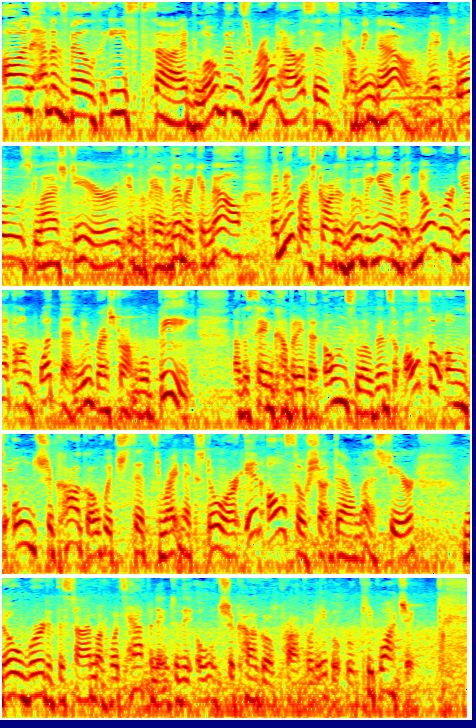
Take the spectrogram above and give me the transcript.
On Evansville's east side, Logan's Roadhouse is coming down. It closed last year in the pandemic, and now a new restaurant is moving in, but no word yet on what that new restaurant will be. Now, the same company that owns Logan's also owns Old Chicago, which sits right next door. It also shut down last year. No word at this time on what's happening to the Old Chicago property, but we'll keep watching.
